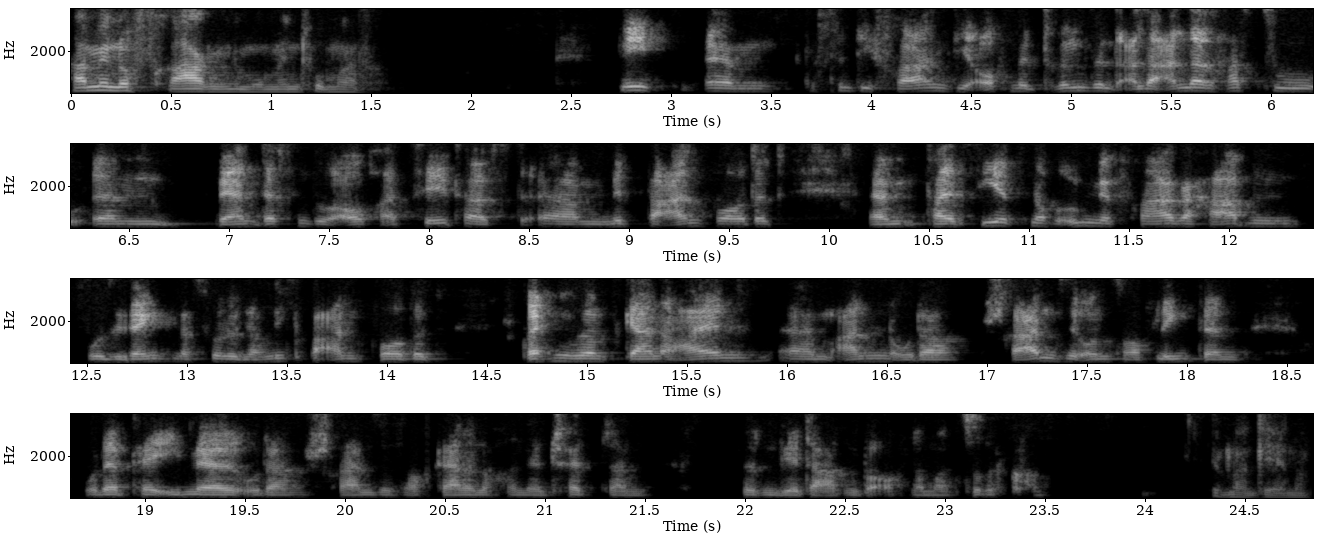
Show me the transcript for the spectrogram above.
Haben wir noch Fragen im Moment, Thomas? Nee, ähm, das sind die Fragen, die auch mit drin sind. Alle anderen hast du, ähm, währenddessen du auch erzählt hast, ähm, mit beantwortet. Ähm, falls Sie jetzt noch irgendeine Frage haben, wo Sie denken, das wurde noch nicht beantwortet, sprechen Sie uns gerne ein, ähm, an oder schreiben Sie uns auf LinkedIn oder per E-Mail oder schreiben Sie es auch gerne noch in den Chat, dann würden wir darüber auch nochmal zurückkommen. Immer gerne.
